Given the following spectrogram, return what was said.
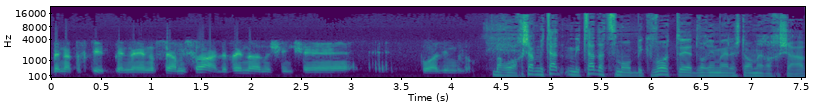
בין התפקיד, בין נושאי המשרה לבין האנשים ש... פועלים לו. ברור. עכשיו מצד, מצד עצמו, בעקבות אה, הדברים האלה שאתה אומר עכשיו,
